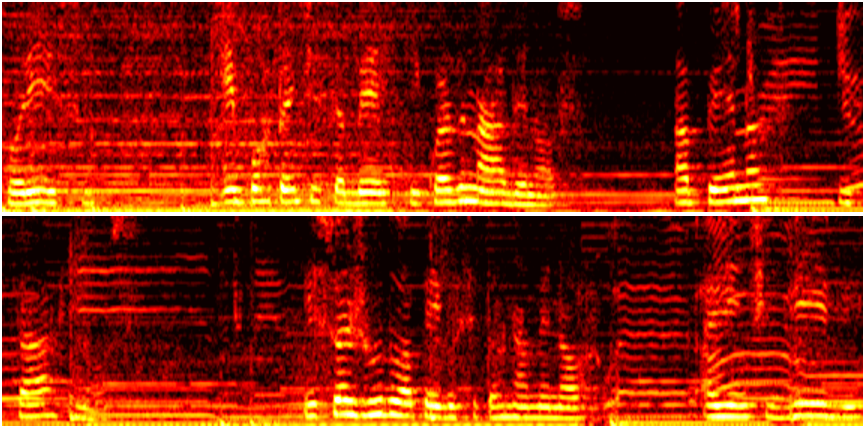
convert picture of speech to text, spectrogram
Por isso, é importante saber que quase nada é nosso, apenas está nosso. Isso ajuda o apego a se tornar menor. A gente vive,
